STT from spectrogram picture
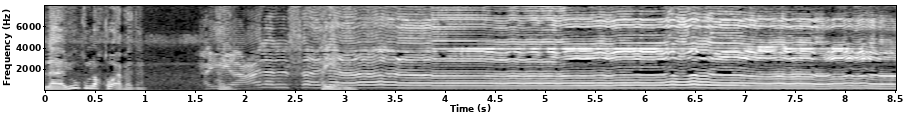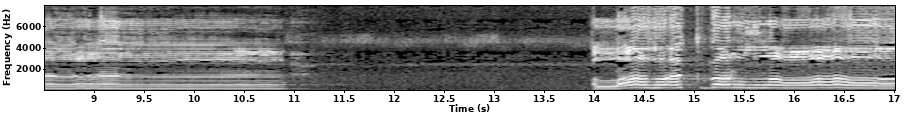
لا يغلق أبدا حي هيا. على الفلاح بنا. الله أكبر الله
